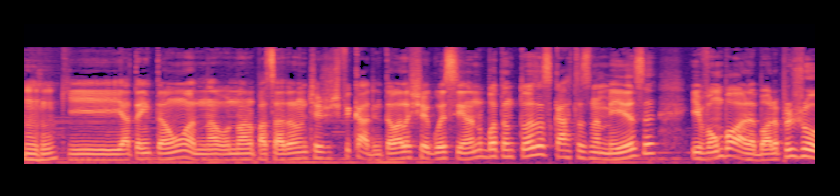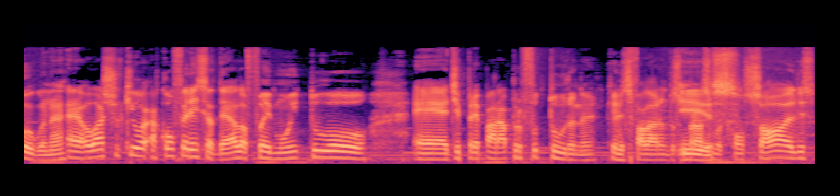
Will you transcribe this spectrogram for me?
Uhum. Que até então, no, no, ano passado, ela não tinha justificado. Então ela chegou esse ano botando todas as cartas na mesa e vambora, bora pro jogo, né? É, eu acho que a conferência dela foi muito é, de preparar pro futuro, né? Que eles falaram dos Isso. próximos consoles,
